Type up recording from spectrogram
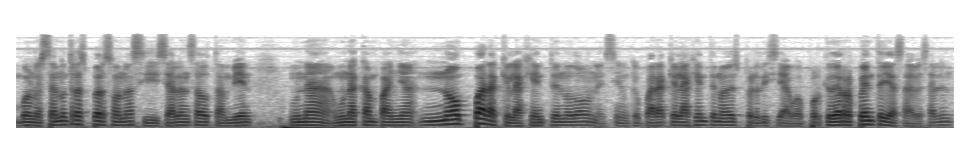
bueno, están otras personas y se ha lanzado también una, una campaña no para que la gente no done, sino que para que la gente no desperdicie agua, porque de repente, ya sabes, salen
